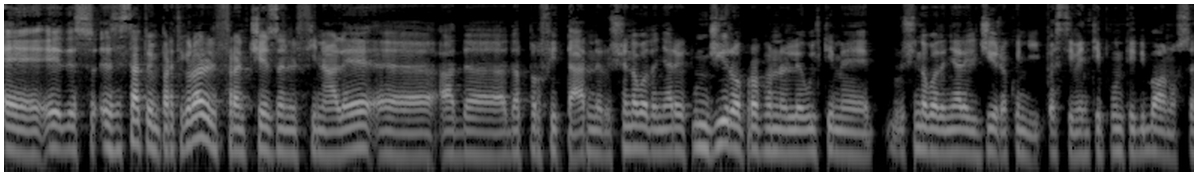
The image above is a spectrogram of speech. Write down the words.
Ed è, è, stato in particolare il francese nel finale eh, ad, ad, approfittarne, riuscendo a guadagnare un giro proprio nelle ultime, riuscendo a guadagnare il giro, quindi questi 20 punti di bonus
